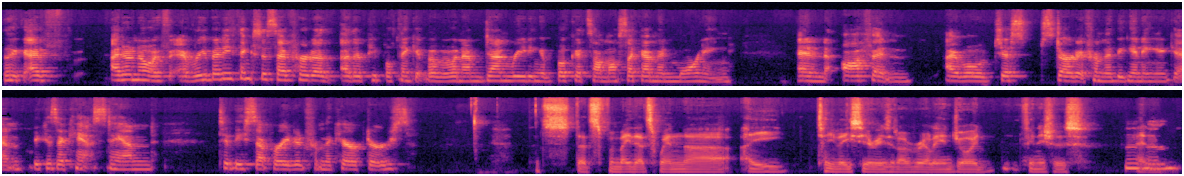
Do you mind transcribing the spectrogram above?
like I've, I don't know if everybody thinks this. I've heard other people think it, but when I'm done reading a book, it's almost like I'm in mourning, and often I will just start it from the beginning again because I can't stand to be separated from the characters. That's that's for me. That's when uh, a TV series that I've really enjoyed finishes, mm-hmm. and, and,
